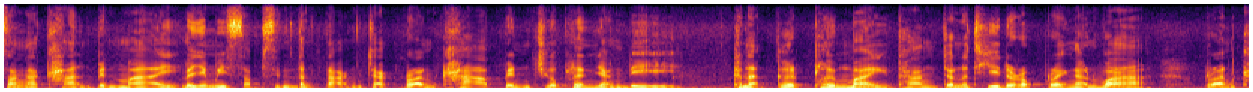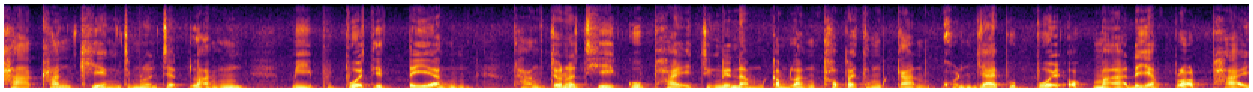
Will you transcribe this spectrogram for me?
สร้างอาคารเป็นไม้ และยังมีทรัพย์สินต่างๆ จากร้านค้าเป็นเชื้อเพลิงอย่างดี ขณะเกิดเพลิงไหม้ทางเจ้าหน้าที่ได้รับรายงานว่า ร้านค้าข้างเคียงจำนวนเจ็ดหลัง มีผู้ป่วยติดเตียง ทางเจ้าหน้าที่กู้ภัยจึงได้นำกำลังเข้าไปทำการขนย้ายผู้ป่วยออกมาได้อย่างปลอดภัย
